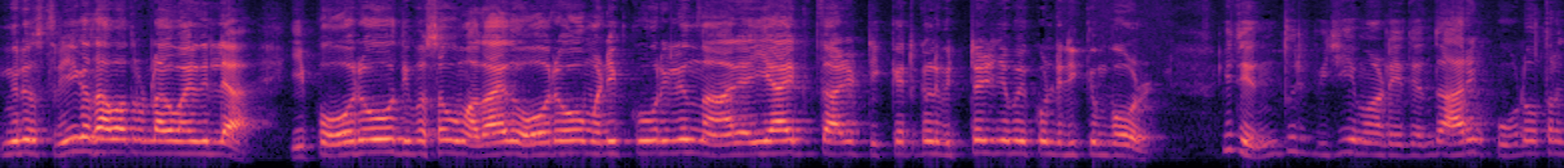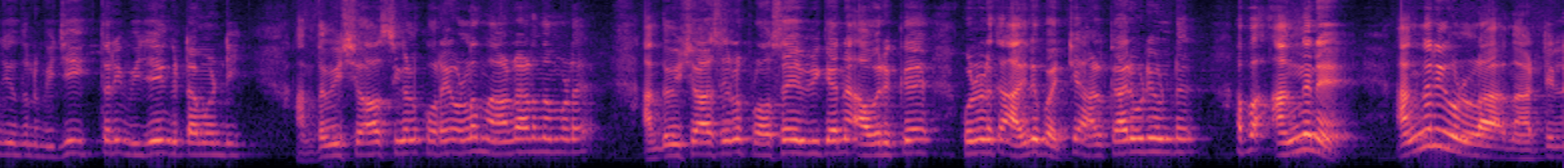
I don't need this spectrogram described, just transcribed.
ഇങ്ങനൊരു സ്ത്രീ കഥാപാത്രം ഉണ്ടാകുമായിരുന്നില്ല. ഇപ്പോൾ ഓരോ ദിവസവും അതായത് ഓരോ മണിക്കൂറിലും നാലയ്യായിരത്തി താഴെ ടിക്കറ്റുകൾ വിറ്റഴിഞ്ഞു പോയിക്കൊണ്ടിരിക്കുമ്പോൾ ഇതെന്തൊരു വിജയമാണ് ഇത് എന്ത് ആരും കൂടോത്രം ചെയ്തിട്ടുണ്ട് വിജയം ഇത്രയും വിജയം കിട്ടാൻ വേണ്ടി. അന്ധവിശ്വാസികൾ കുറേ ഉള്ള നാടാണ് നമ്മുടെ. അന്ധവിശ്വാസികൾ പ്രോത്സാഹിപ്പിക്കാൻ അവർക്ക് കൊണ്ടെടുക്കാൻ അതിന് പറ്റിയ ആൾക്കാരും ഇവിടെ ഉണ്ട് അപ്പം അങ്ങനെ അങ്ങനെയുള്ള നാട്ടിൽ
